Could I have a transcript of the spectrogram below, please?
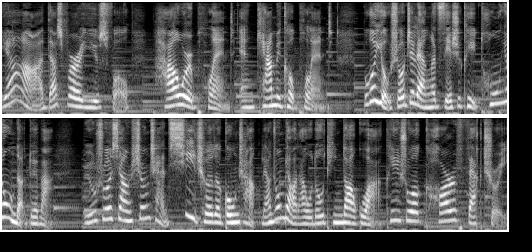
Yeah, that's very useful. Power plant and chemical plant. 不过有时候这两个词也是可以通用的，对吧？比如说像生产汽车的工厂，两种表达我都听到过啊，可以说 car factory，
